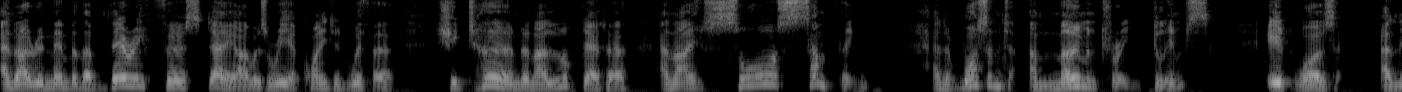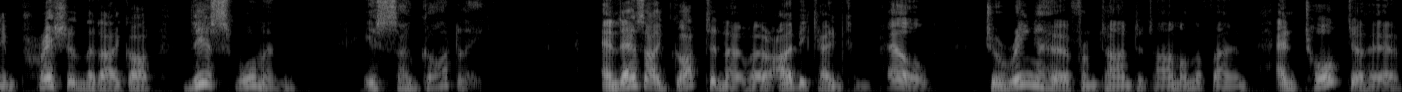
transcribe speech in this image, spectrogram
and I remember the very first day I was reacquainted with her, she turned and I looked at her and I saw something, and it wasn't a momentary glimpse, it was an impression that I got. This woman is so godly. And as I got to know her, I became compelled to ring her from time to time on the phone and talk to her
